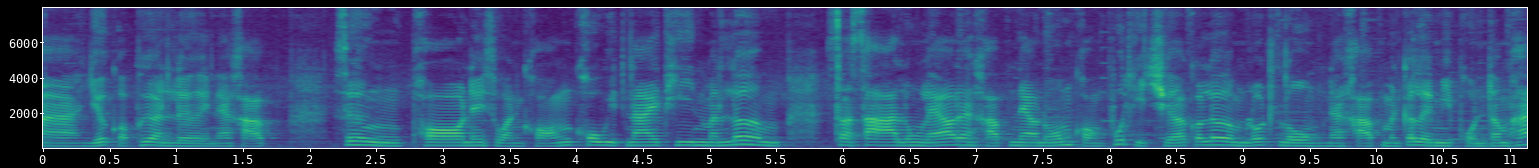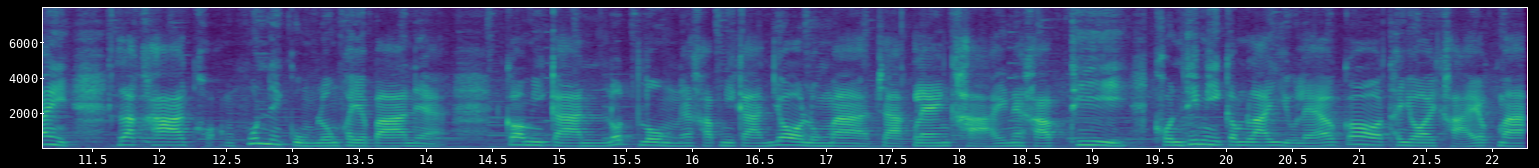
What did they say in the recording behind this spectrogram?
มาเยอะกว่าเพื่อนเลยนะครับ ซึ่งพอในส่วนของโควิด -19 มันเริ่มซาซาลงแล้วนะครับ แนวโน้มของผู้ติดเชื้อก็เริ่มลดลงนะครับ มันก็เลยมีผลทำให้ราคาของหุ้นในกลุ่มโรงพยาบาลเนี่ยก็มีการลดลงนะครับ มีการย่อลงมาจากแรงขายนะครับ ที่คนที่มีกำไรอยู่แล้วก็ทยอยขายออกมา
